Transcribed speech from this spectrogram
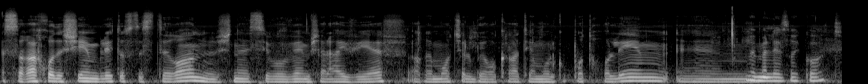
עשרה חודשים בלי טוסטסטרון ושני סיבובים של IVF, ערימות של בירוקרטיה מול קופות חולים, אה, ומלא זריקות.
